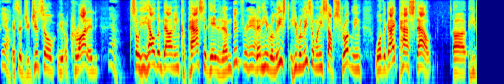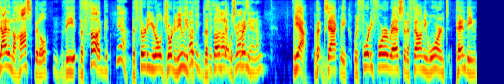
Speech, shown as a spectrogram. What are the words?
Yeah. It's a jiu-jitsu, you know, carotid. Yeah. So he held him down, incapacitated him. Good for him. Then he released he released him when he stopped struggling. Well, the guy passed out. Uh, he died in the hospital. Mm-hmm. The the thug, yeah, the thirty year old Jordan Neely, the, the thug that was drugs in him. Yeah, exactly. With 44 arrests and a felony warrant pending.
